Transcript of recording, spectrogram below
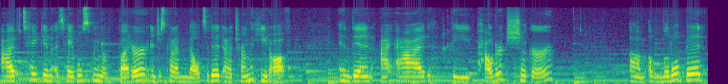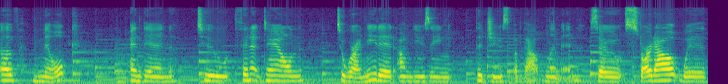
I've taken a tablespoon of butter and just kind of melted it and I turned the heat off. And then I add the powdered sugar, um, a little bit of milk, and then to thin it down to where I need it, I'm using the juice of that lemon. So start out with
